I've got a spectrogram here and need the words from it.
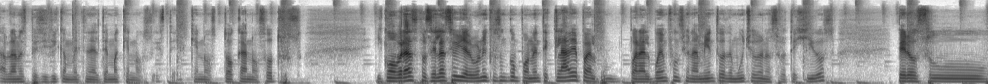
hablando específicamente en el tema que nos, este, que nos toca a nosotros. Y como verás, pues el ácido hialurónico es un componente clave para el, para el buen funcionamiento de muchos de nuestros tejidos, pero su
